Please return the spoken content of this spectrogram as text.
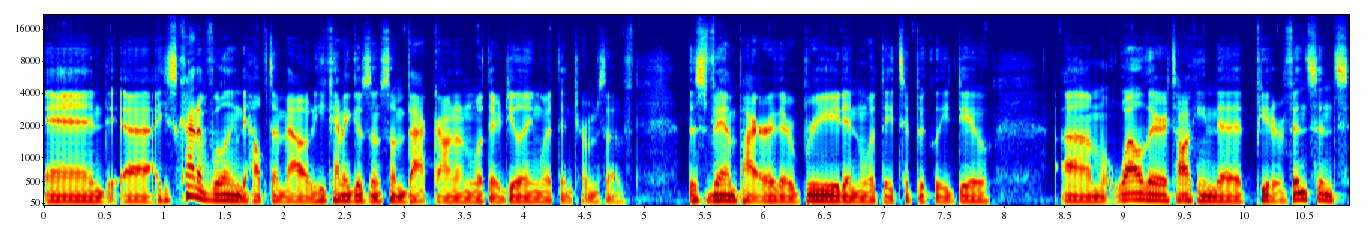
And uh, he's kind of willing to help them out. He kind of gives them some background on what they're dealing with in terms of this vampire, their breed, and what they typically do. Um, while they're talking to Peter Vincent,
